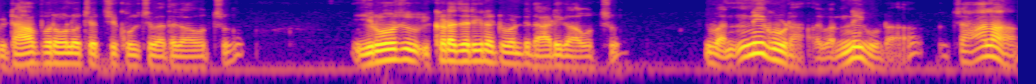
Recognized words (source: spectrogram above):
పిఠాపురంలో చర్చి కూల్చివేత కావచ్చు ఈరోజు ఇక్కడ జరిగినటువంటి దాడి కావచ్చు ఇవన్నీ కూడా ఇవన్నీ కూడా చాలా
